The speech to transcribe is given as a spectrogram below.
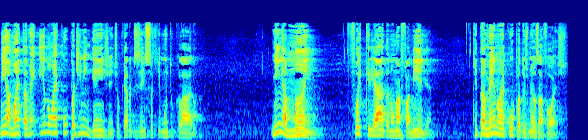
Minha mãe também, e não é culpa de ninguém, gente, eu quero dizer isso aqui muito claro. Minha mãe foi criada numa família que também não é culpa dos meus avós.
